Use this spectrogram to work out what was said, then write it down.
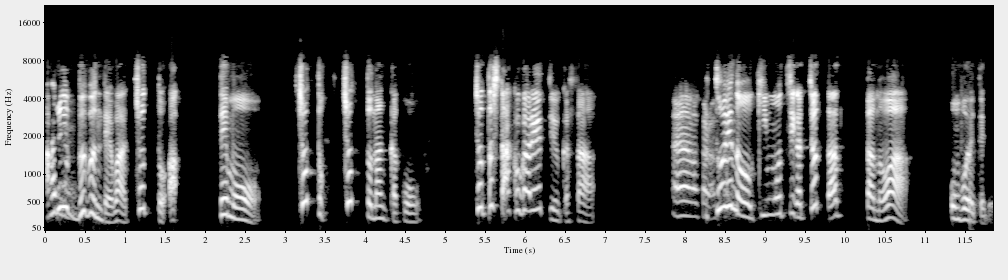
ある部分ではちょっと、あ、でも、ちょっと、ちょっとなんかこう、ちょっとした憧れっていうかさ、あ。そういうの気持ちがちょっとあったのは覚えてる。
